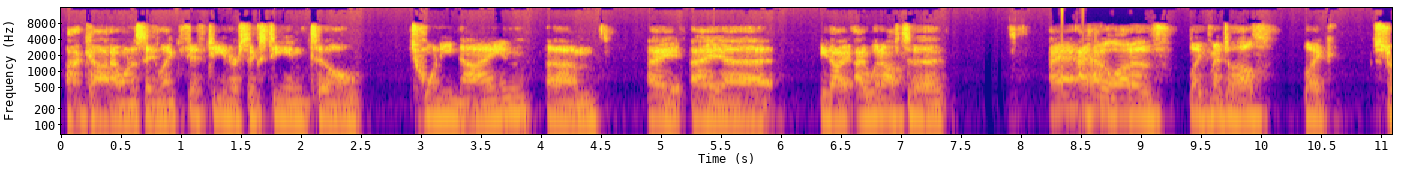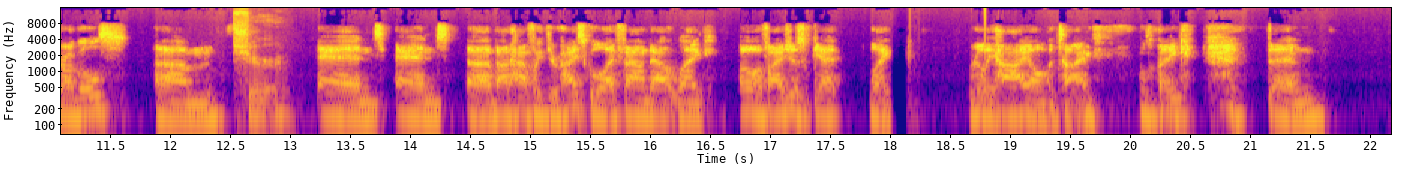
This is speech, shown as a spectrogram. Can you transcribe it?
uh, God, I want to say like 15 or 16 till 29. Um, I, I, uh, you know, I, I went off to, I, I had a lot of like mental health, like struggles. Um, Sure. and, and, uh, about halfway through high school, I found out like, oh, if I just get like really high all the time, like, then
